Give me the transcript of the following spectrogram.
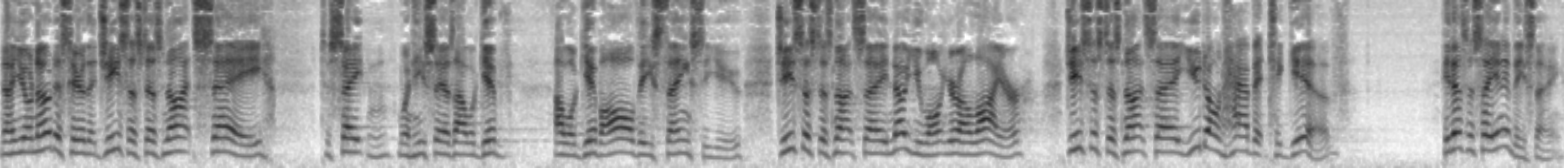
Now you'll notice here that Jesus does not say to Satan when he says, I will give, I will give all these things to you. Jesus does not say, no, you won't, you're a liar. Jesus does not say, you don't have it to give. He doesn't say any of these things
